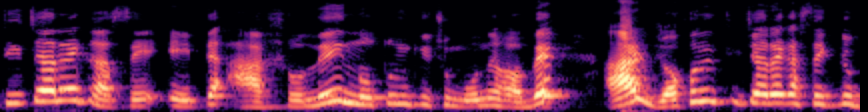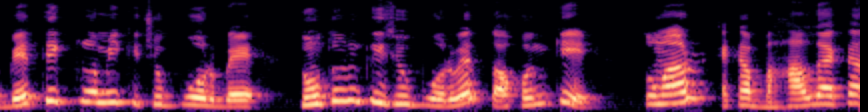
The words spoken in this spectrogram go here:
টিচারের কাছে এটা আসলেই নতুন কিছু মনে হবে। আর যখনই টিচারের কাছে একটু ব্যতিক্রমী কিছু পড়বে, নতুন কিছু পড়বে, তখন কি তোমার একটা ভালো একটা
